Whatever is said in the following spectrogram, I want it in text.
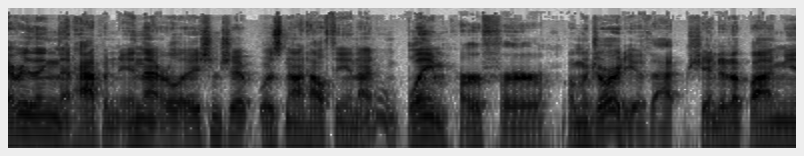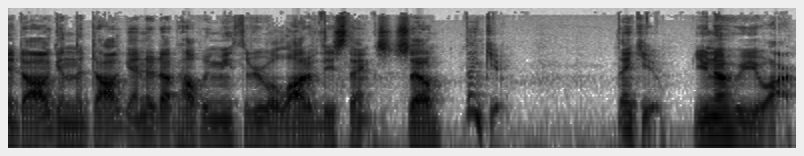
everything that happened in that relationship was not healthy and I don't blame her for a majority of that. She ended up buying me a dog and the dog ended up helping me through a lot of these things. So, thank you. Thank you. You know who you are.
